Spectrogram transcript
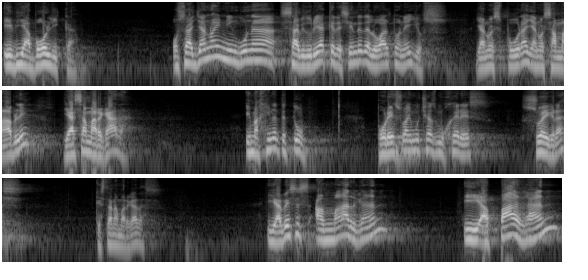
Y diabólica. O sea, ya no hay ninguna sabiduría que desciende de lo alto en ellos. Ya no es pura, ya no es amable, ya es amargada. Imagínate tú, por eso hay muchas mujeres, suegras, que están amargadas. Y a veces amargan y apagan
